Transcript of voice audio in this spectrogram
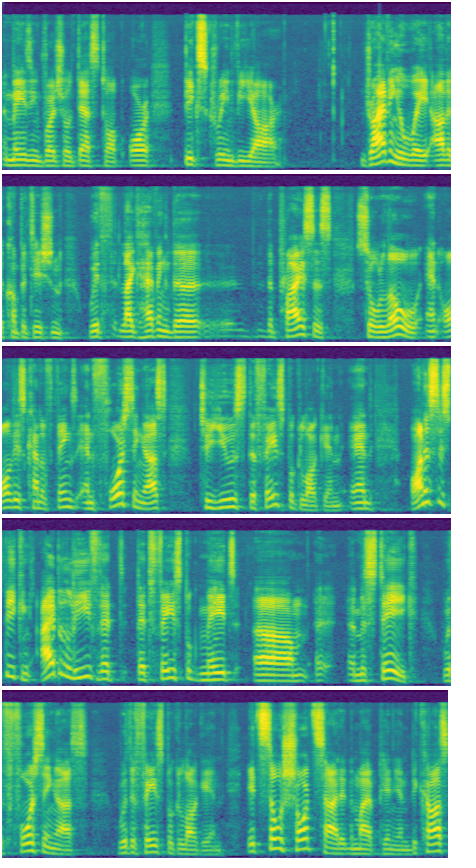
amazing virtual desktop or Bigscreen VR. Driving away other competition with like having the uh, the prices so low and all these kind of things and forcing us to use the Facebook login. And honestly speaking, I believe that that Facebook made um, a, a mistake with forcing us with the Facebook login. It's so short-sighted, in my opinion, because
